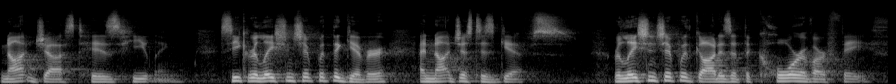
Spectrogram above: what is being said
not just His healing. Seek relationship with the giver and not just His gifts. Relationship with God is at the core of our faith.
